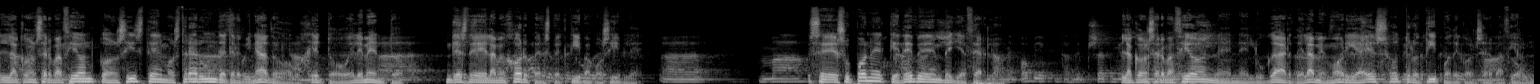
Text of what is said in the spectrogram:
la conservación consiste en mostrar un determinado objeto o elemento desde la mejor perspectiva posible. Se supone que debe embellecerlo. La conservación en el lugar de la memoria es otro tipo de conservación.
